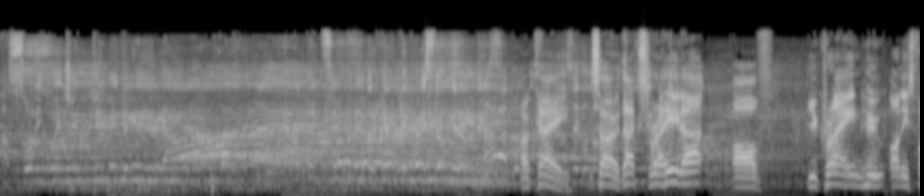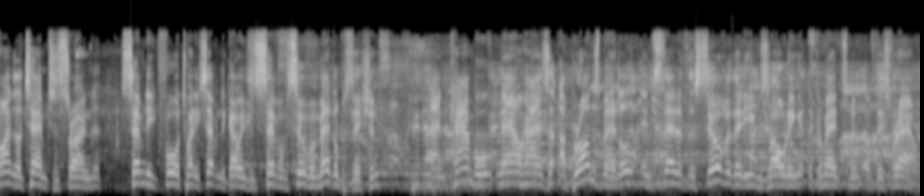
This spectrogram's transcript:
A soli due centimetri. Attenzione perché anche questo è un grandissimo... Okay, so that's Rahida of Ukraine, who on his final attempt has thrown 74-27 to go into silver, silver medal position. And Campbell now has a bronze medal instead of the silver that he was holding at the commencement of this round.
